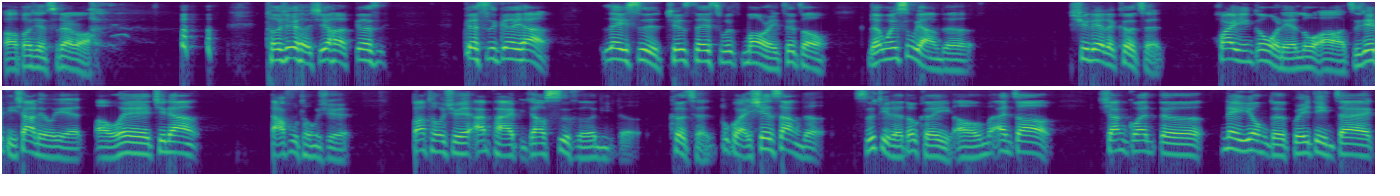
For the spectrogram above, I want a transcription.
哦，抱歉，吃太饱。同学有需要各式各式各样类似 Tuesdays with Mori 这种人文素养的训练的课程，欢迎跟我联络啊，直接底下留言啊，我会尽量。答复同学，帮同学安排比较适合你的课程，不管线上的、实体的都可以啊。我们按照相关的内用的规定，在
